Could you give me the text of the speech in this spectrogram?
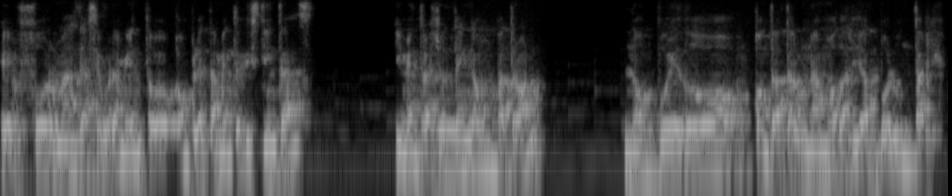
eh, formas de aseguramiento completamente distintas y mientras yo tenga un patrón, no puedo contratar una modalidad voluntaria.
